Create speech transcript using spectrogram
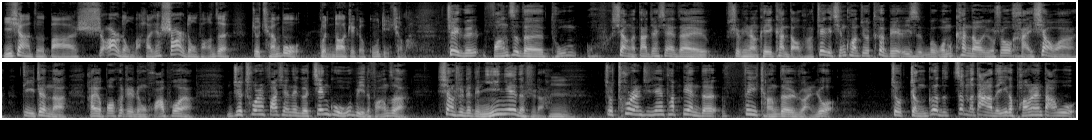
一下子把十二栋吧，好像十二栋房子就全部滚到这个谷底去了。这个房子的图像啊，大家现在在视频上可以看到了哈。这个情况就特别有意思。我我们看到有时候海啸啊、地震呐、还有包括这种滑坡啊。你就突然发现那个坚固无比的房子啊，像是那个泥捏的似的，嗯，就突然之间它变得非常的软弱，就整个的这么大的一个庞然大物，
